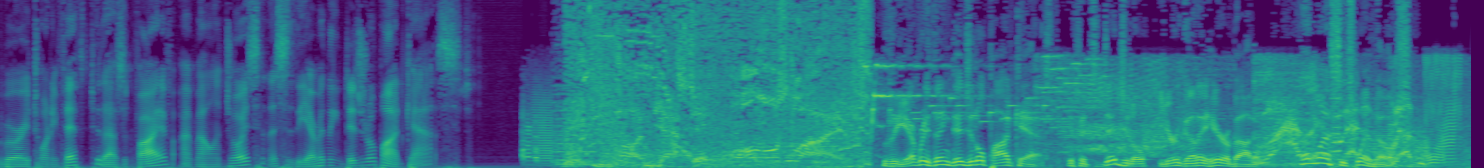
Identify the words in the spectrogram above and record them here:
February 25th, 2005. I'm Alan Joyce, and this is the Everything Digital Podcast. Podcasting almost live. The Everything Digital Podcast. If it's digital, you're going to hear about it. Unless it's Windows.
